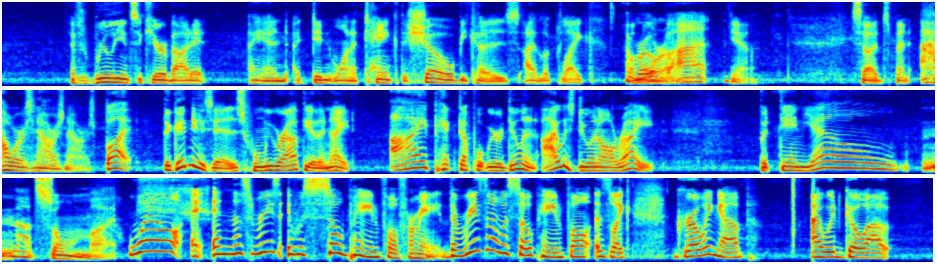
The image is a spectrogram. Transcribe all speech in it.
I was really insecure about it, and I didn't want to tank the show because I looked like A a, moron. robot. Yeah. So I'd spend hours and hours and hours. But the good news is, when we were out the other night, I picked up what we were doing and I was doing all right. But Danielle, not so much. Well, and this reason it was so painful for me. The reason it was so painful is like growing up, I would go out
